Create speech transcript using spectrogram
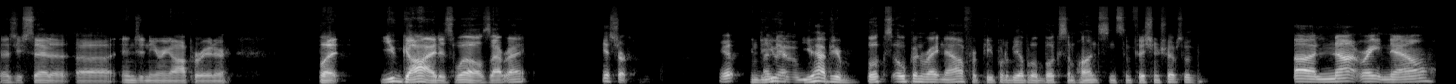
as you said a, a engineering operator, but you guide as well. Is that right? Yes, sir. Yep. And do you have, you have your books open right now for people to be able to book some hunts and some fishing trips with? Uh, not right now.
